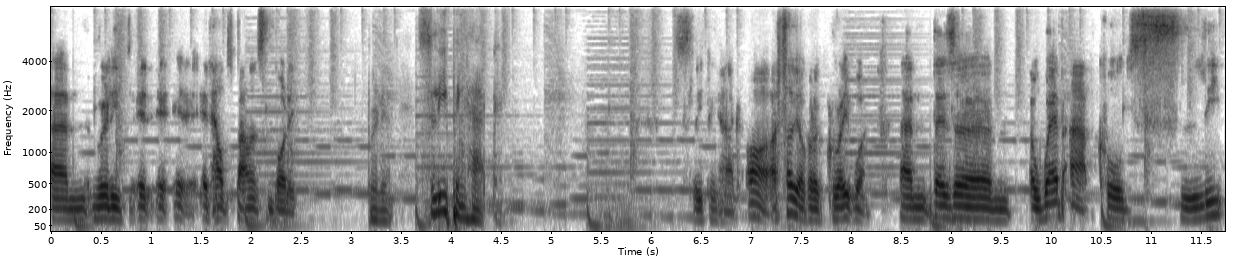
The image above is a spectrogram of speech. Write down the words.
um, really it, it it helps balance the body. Brilliant. Sleeping hack. Sleeping hack. Oh, I tell you, I've got a great one. Um, there's a, a web app called Sleep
